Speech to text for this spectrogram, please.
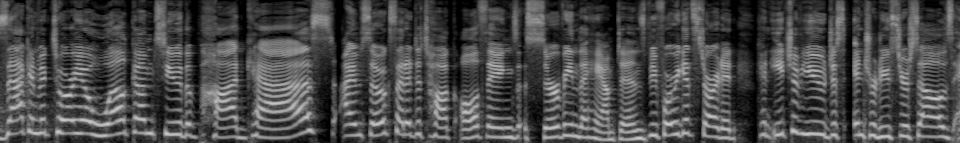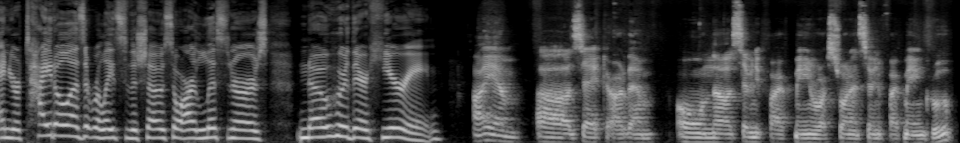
Zach and Victoria, welcome to the podcast. I'm so excited to talk all things serving the Hamptons. Before we get started, can each of you just introduce yourselves and your title as it relates to the show so our listeners know who they're hearing? I am uh, Zach Erdem own uh, 75 Main Restaurant and 75 Main Group.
